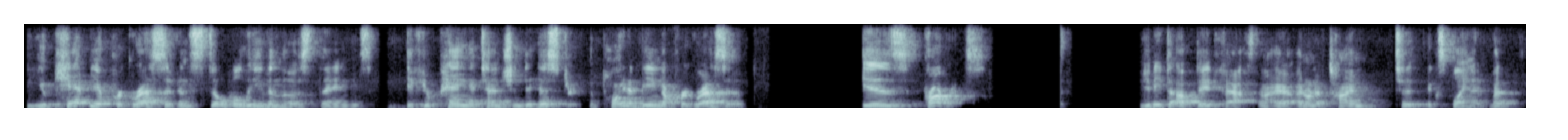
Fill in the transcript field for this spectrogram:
you can't be a progressive and still believe in those things if you're paying attention to history. The point of being a progressive is progress. You need to update fast. And I, I don't have time to explain it, but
